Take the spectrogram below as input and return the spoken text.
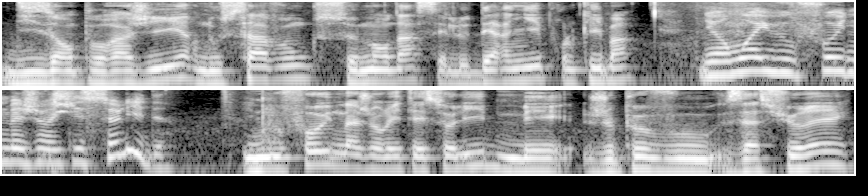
10 ans pour agir. Nous savons que ce mandat, c'est le dernier pour le climat. Néanmoins, il vous faut une majorité solide. Il nous faut une majorité solide, mais je peux vous assurer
